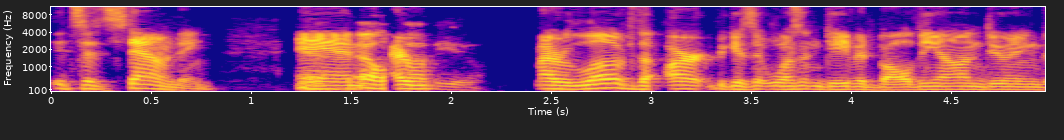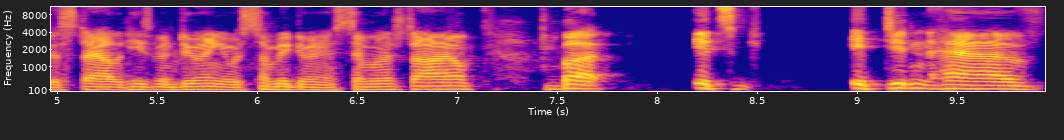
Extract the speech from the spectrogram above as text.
it's astounding. Yeah, and I, LW. I loved the art because it wasn't David Baldeón doing the style that he's been doing it was somebody doing a similar style but it's it didn't have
